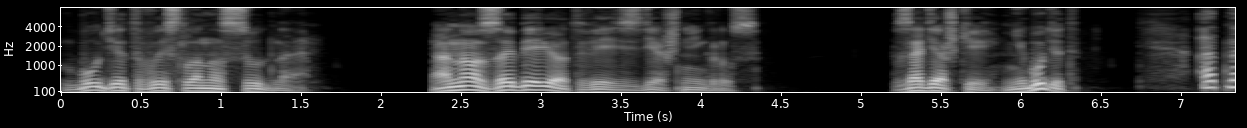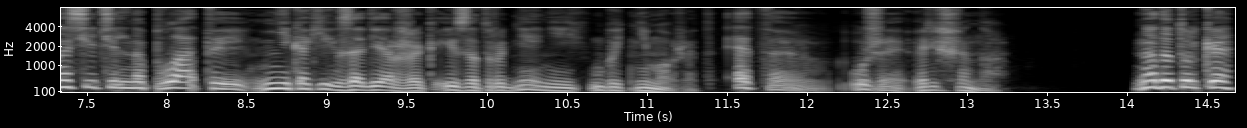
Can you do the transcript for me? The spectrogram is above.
будет выслано судно. Оно заберет весь здешний груз. Задержки не будет? Относительно платы никаких задержек и затруднений быть не может. Это уже решено. Надо только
